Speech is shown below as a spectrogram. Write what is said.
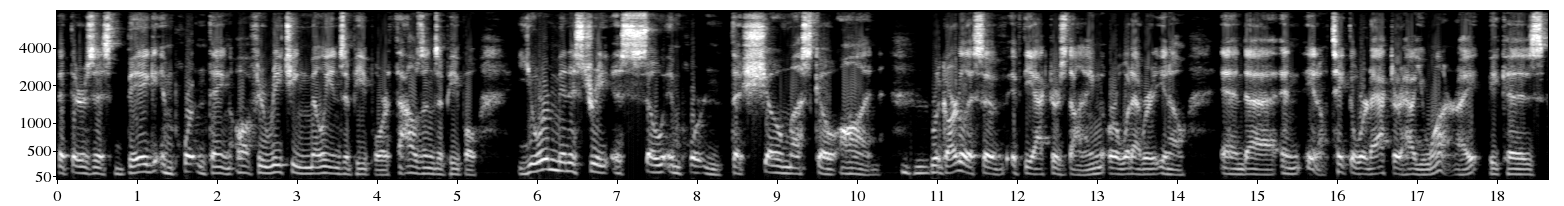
that there's this big important thing. Oh, if you're reaching millions of people or thousands of people, your ministry is so important. The show must go on, mm-hmm. regardless of if the actor's dying or whatever, you know. And uh, and you know, take the word actor how you want, right? Because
